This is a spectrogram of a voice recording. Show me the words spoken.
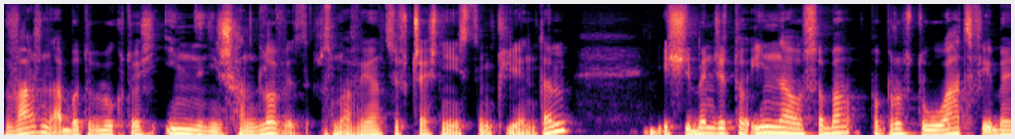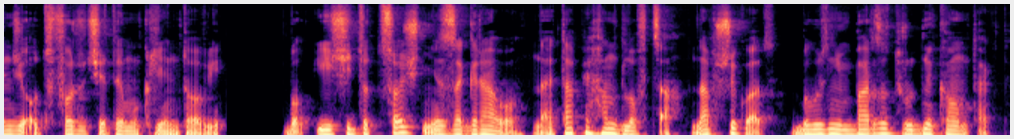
Ważne, aby to był ktoś inny niż handlowiec rozmawiający wcześniej z tym klientem. Jeśli będzie to inna osoba, po prostu łatwiej będzie otworzyć się temu klientowi. Bo jeśli to coś nie zagrało na etapie handlowca, na przykład był z nim bardzo trudny kontakt,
